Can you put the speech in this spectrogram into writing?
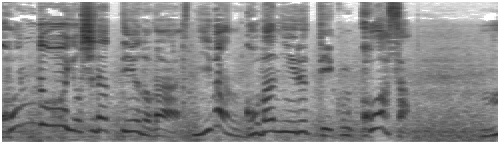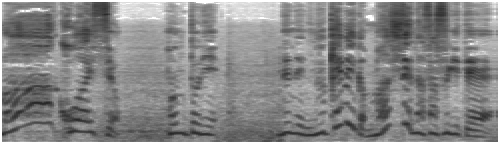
近藤吉田っていうのが2番、5番にいるっていうこの怖さ。まあ、怖いっすよ。本当に。でね、抜け目がマジでなさすぎて、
